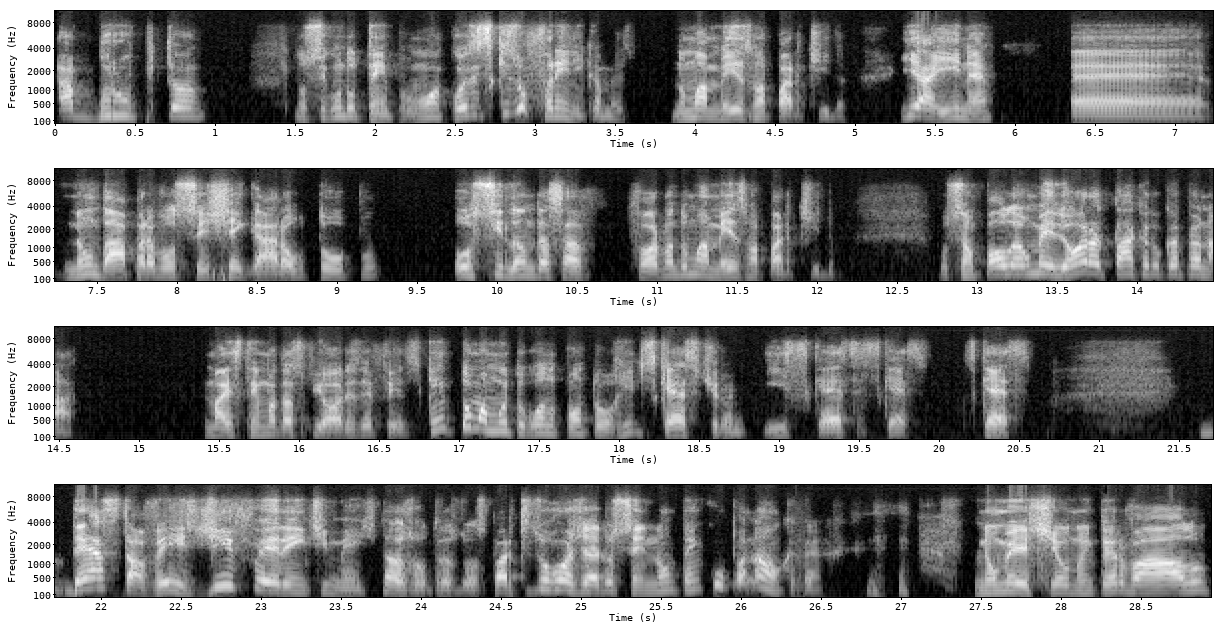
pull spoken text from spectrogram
abrupta no segundo tempo, uma coisa esquizofrênica mesmo, numa mesma partida. E aí, né, é, não dá para você chegar ao topo oscilando dessa forma de uma mesma partida. O São Paulo é o melhor ataque do campeonato, mas tem uma das piores defesas. Quem toma muito gol no ponto corrido, esquece, Tironi. Esquece, esquece, esquece. Desta vez, diferentemente das outras duas partidas, o Rogério Senna não tem culpa, não, cara. Não mexeu no intervalo,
